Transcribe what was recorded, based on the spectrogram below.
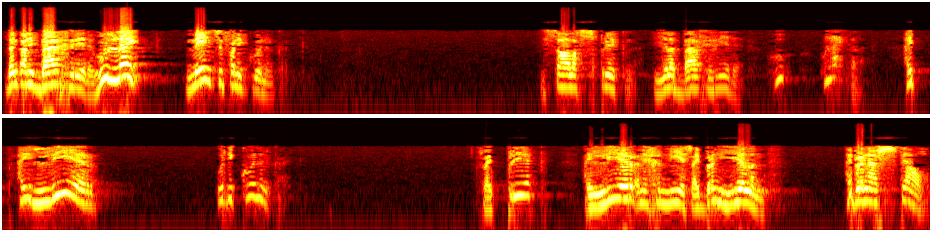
Dink aan die bergrede. Hoe lyk mense van die koninkryk? Die saligspreekende, die hele bergrede. Hoe hoe lyk hulle? Hy hy leer oor die koninkryk. So hy preek, hy leer en hy genees, hy bring heling, Hy bring herstel.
